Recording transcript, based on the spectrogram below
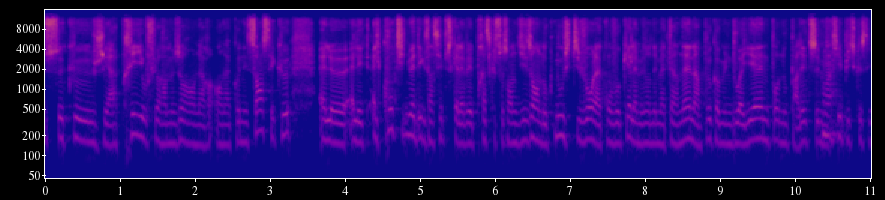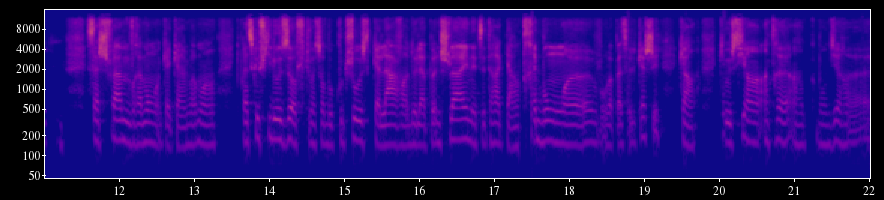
ce que j'ai appris au fur et à mesure en la, en la connaissant, c'est que elle, elle, elle continuait d'exercer puisqu'elle avait presque 70 ans. Donc nous, si tu veux, on l'a convoquée à la maison des maternelles un peu comme une doyenne pour nous parler de ce métier, puisque c'est sage-femme vraiment, quelqu'un vraiment presque philosophe, tu vois, sur beaucoup de choses, qui a l'art de la punchline, etc., qui a un très bon, euh, on va pas se le cacher, qui, a, qui est aussi un, très, comment dire, euh,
